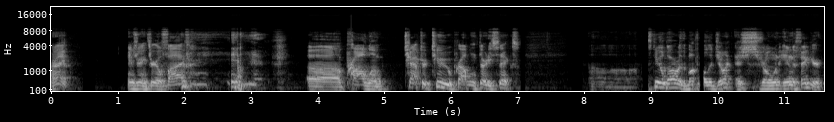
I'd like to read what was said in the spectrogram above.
All right. Engineering 305. uh, problem, chapter 2, problem 36. Uh, steel bar with a butt welded joint, as shown in the figure,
